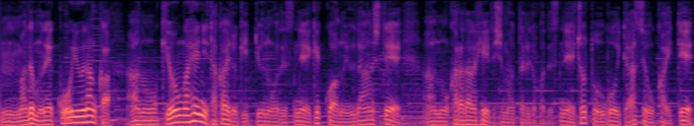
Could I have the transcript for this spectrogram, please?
うんまあ、でもね、こういうなんかあの気温が変に高い時っていうのはですね結構あの油断してあの体が冷えてしまったりとかですねちょっと動いて汗をかいて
